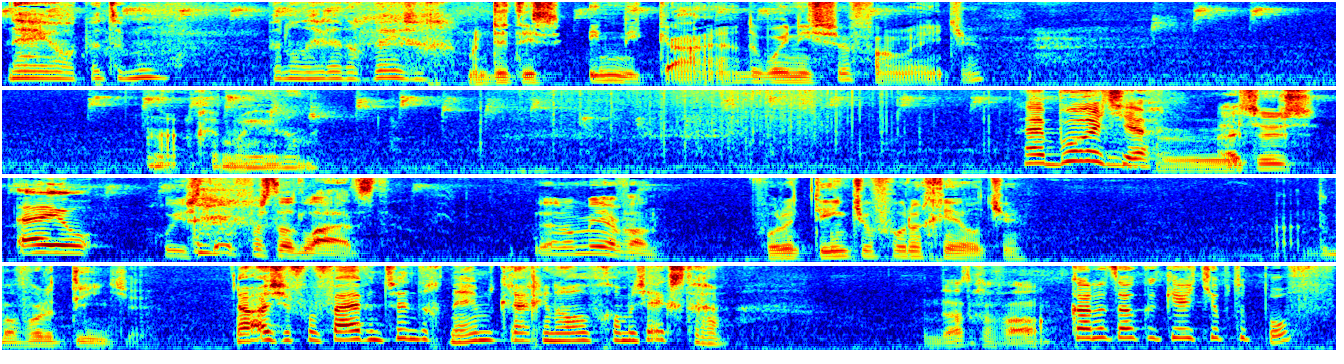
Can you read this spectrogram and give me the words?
Nee joh, ik ben te moe. Ik ben al de hele dag bezig. Maar dit is indica, hè? Daar word je niet suf van, weet je. Nou, geef maar hier dan. Hé, hey, Borretje. Hé, Suus. Hé, hey, joh. Goeie stuf was dat laatst. Je er nog meer van? Voor een tientje of voor een geeltje? Nou, doe maar voor de tientje. Nou, als je voor 25 neemt, krijg je een half grammetje extra. In dat geval. Kan het ook een keertje op de pof?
